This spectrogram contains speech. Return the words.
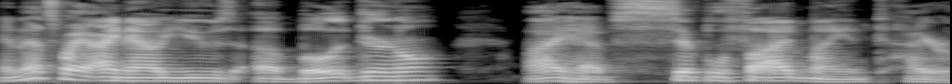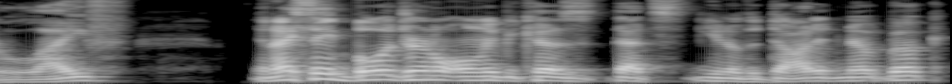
And that's why I now use a bullet journal. I have simplified my entire life. And I say bullet journal only because that's, you know, the dotted notebook.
